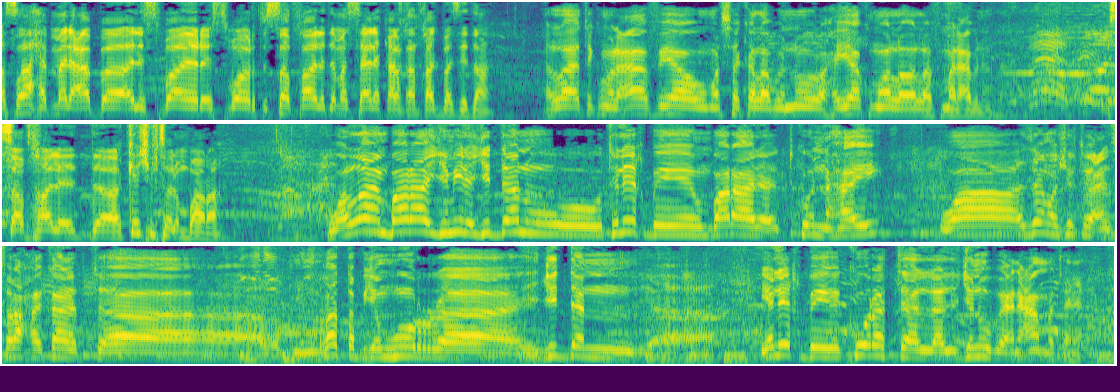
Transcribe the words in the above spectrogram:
صاحب ملعب الإسباير سبورت. أستاذ خالد امسي عليك على قناه خالد بازيدان. الله يعطيكم العافية ومساك الله بالنور وحياكم الله والله في ملعبنا. أستاذ خالد كيف شفت المباراة؟ والله مباراة جميلة جدا وتليق بمباراة تكون نهائي. وزي ما شفتوا يعني صراحة كانت آه، مغطى بجمهور آه، جدا آه، يليق بكرة الجنوب يعني عامة يعني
